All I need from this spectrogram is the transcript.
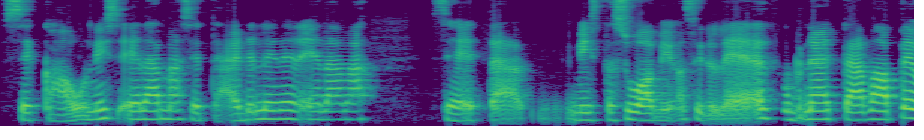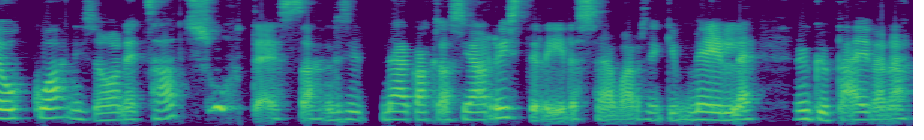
se kaunis elämä, se täydellinen elämä, se, että mistä Suomi on silleen, että kun näyttää vaan peukkua, niin se on, että sä oot suhteessa. Niin sit nämä kaksi asiaa on ristiriidassa ja varsinkin meille nykypäivänä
